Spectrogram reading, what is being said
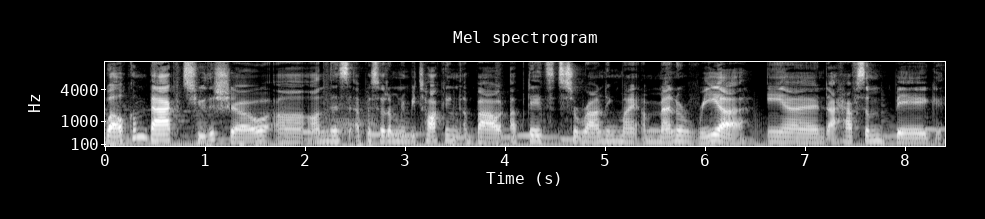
welcome back to the show. Uh, on this episode, I'm going to be talking about updates surrounding my amenorrhea, and I have some big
